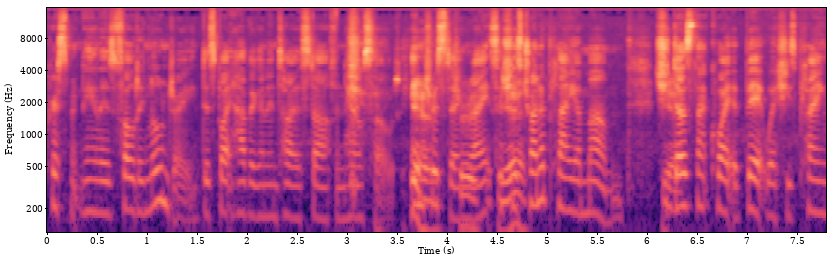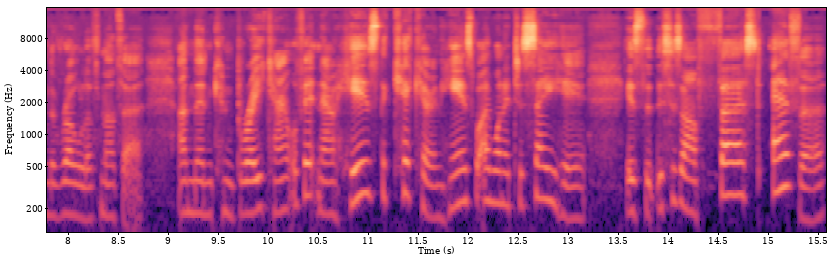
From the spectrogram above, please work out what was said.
Chris MacNeil is folding laundry, despite having an entire staff and household. Yeah, Interesting, right? So Yeah. she's trying to play a mum. She Yeah. does that quite a bit, where she's playing the role of mother, and then can break out of it. Now, here's the kicker, and here's what I wanted to say here: is that this is our first ever.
